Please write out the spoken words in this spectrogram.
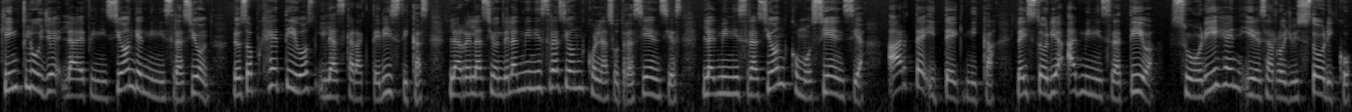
que incluye la definición de administración, los objetivos y las características, la relación de la administración con las otras ciencias, la administración como ciencia, arte y técnica, la historia administrativa, su origen y desarrollo histórico,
